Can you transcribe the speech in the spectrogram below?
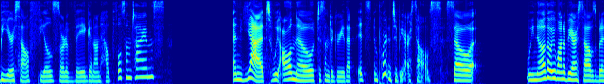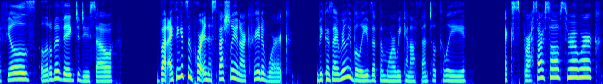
be yourself feels sort of vague and unhelpful sometimes. And yet, we all know to some degree that it's important to be ourselves. So we know that we want to be ourselves, but it feels a little bit vague to do so. But I think it's important, especially in our creative work, because I really believe that the more we can authentically express ourselves through our work,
